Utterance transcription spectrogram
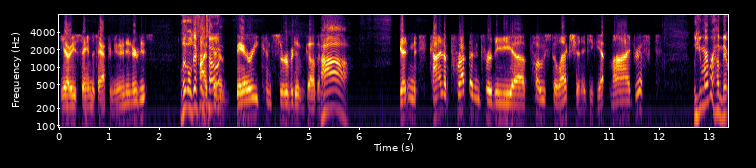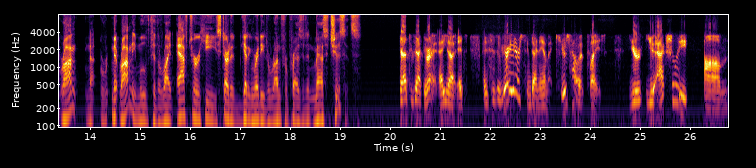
You know what he's saying this afternoon in interviews? Little different I've been a tone? very conservative governor Ah, getting kind of prepping for the uh, post election if you get my drift. Well, you remember how Mitt, Ron, not, Mitt Romney moved to the right after he started getting ready to run for president in Massachusetts? that's exactly right. Uh, you know it's it's, a very interesting dynamic. Here's how it plays. You're you actually um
